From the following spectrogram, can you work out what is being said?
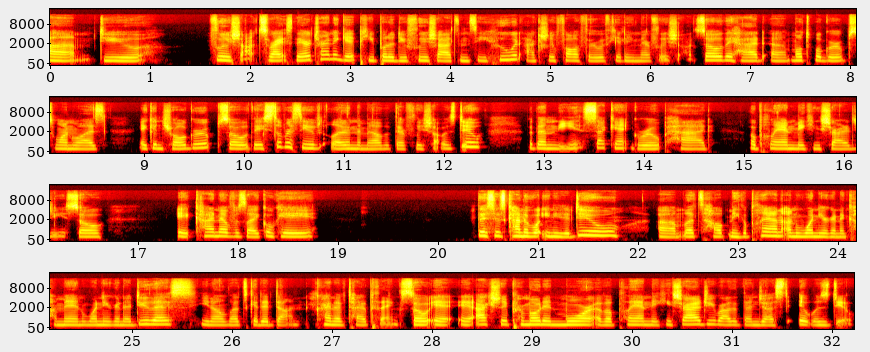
um, do flu shots, right? So they were trying to get people to do flu shots and see who would actually follow through with getting their flu shot. So they had uh, multiple groups. One was a control group, so they still received a letter in the mail that their flu shot was due, but then the second group had a plan making strategy. So it kind of was like, okay, this is kind of what you need to do. Um, let's help make a plan on when you're going to come in, when you're going to do this. You know, let's get it done, kind of type thing. So it, it actually promoted more of a plan making strategy rather than just it was due.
